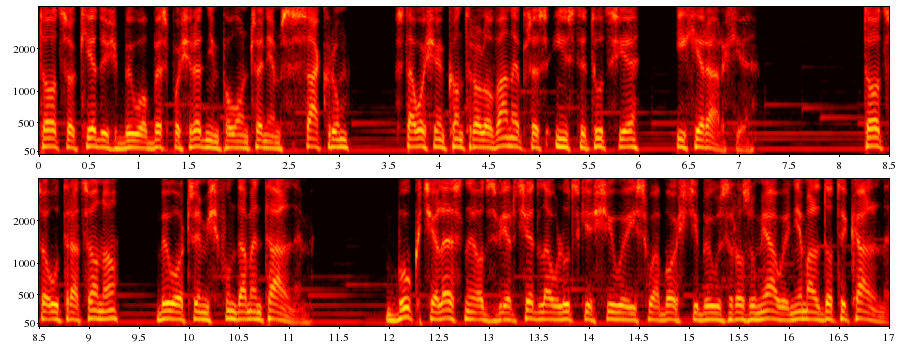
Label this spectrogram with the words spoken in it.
To, co kiedyś było bezpośrednim połączeniem z sakrum, stało się kontrolowane przez instytucje i hierarchię. To, co utracono, było czymś fundamentalnym. Bóg cielesny odzwierciedlał ludzkie siły i słabości, był zrozumiały, niemal dotykalny.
